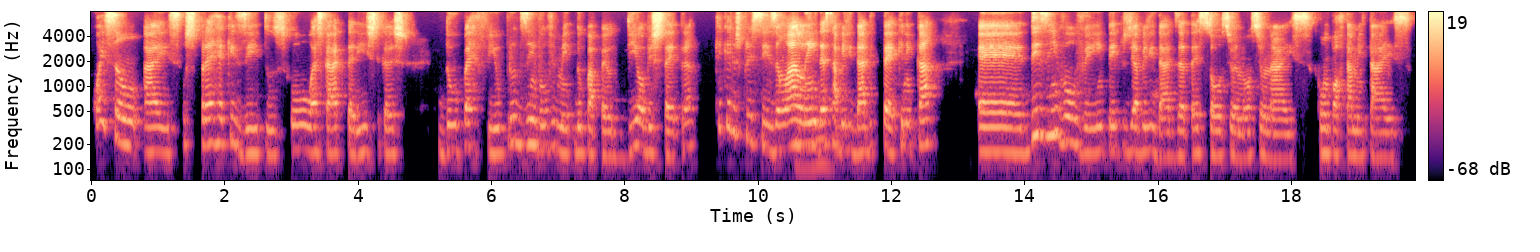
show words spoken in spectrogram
quais são as, os pré-requisitos ou as características do perfil para o desenvolvimento do papel de obstetra? O que, que eles precisam, além dessa habilidade técnica, é, desenvolver em termos de habilidades até socioemocionais, comportamentais?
